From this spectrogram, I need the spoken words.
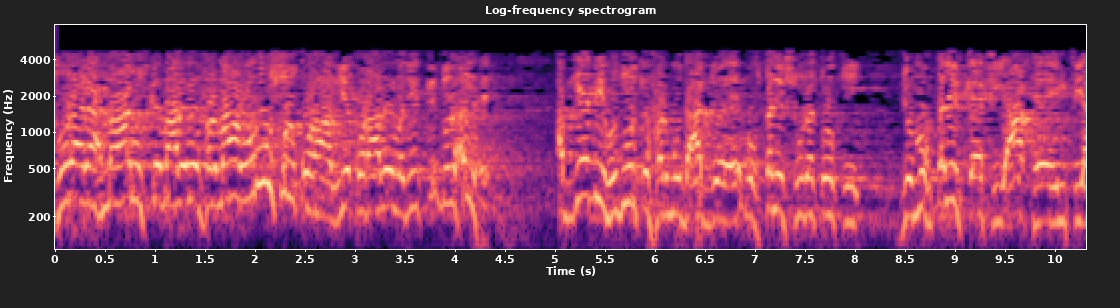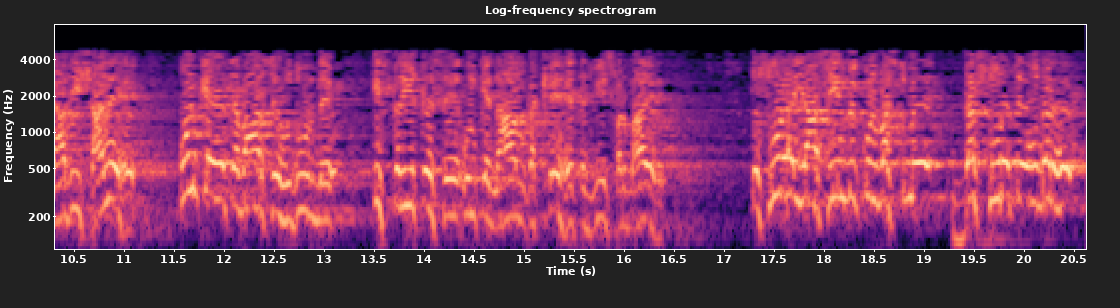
سورہ رحمان اس کے بارے میں فرما، عروس القرآن، یہ قرآن مجید کی دلہن ہے۔ اب یہ بھی حضور کے فرمودات جو ہے مختلف صورتوں کی جو مختلف کیفیات ہیں، امتیازی شانے ہیں، ان کے اعتبار سے حضور نے اس طریقے سے ان کے نام رکھے ہیں، تجویز فرمائے ہیں۔ تو سورہ یاسین بالکل وسط میں دس صورتیں ادھر ہیں،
